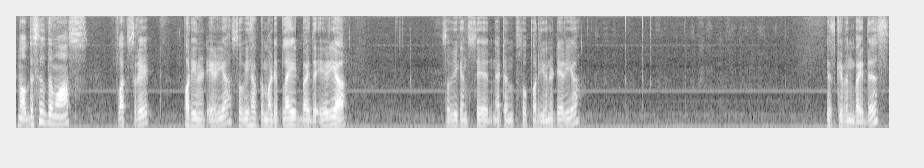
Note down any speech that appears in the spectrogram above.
Now, this is the mass flux rate per unit area. So, we have to multiply it by the area. So, we can say net inflow per unit area is given by this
